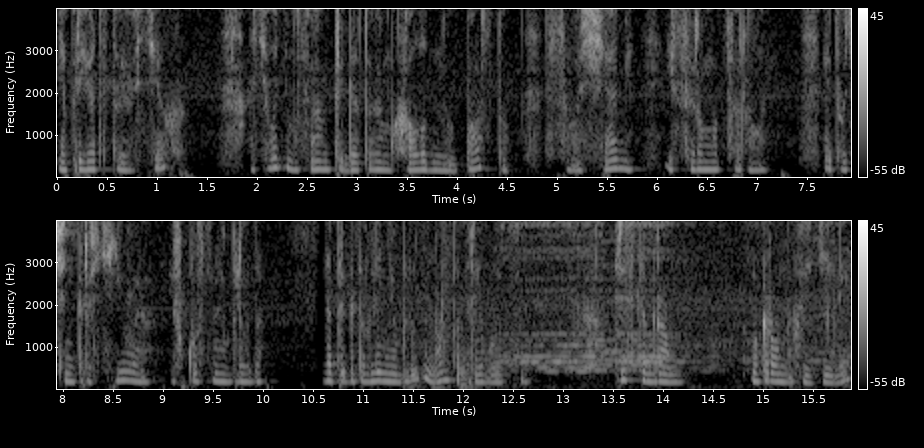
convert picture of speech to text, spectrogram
Я приветствую всех. А сегодня мы с вами приготовим холодную пасту с овощами и сыром моцареллой. Это очень красивое и вкусное блюдо. Для приготовления блюда нам потребуется 300 грамм макаронных изделий,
